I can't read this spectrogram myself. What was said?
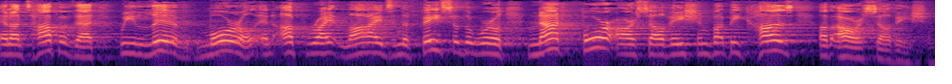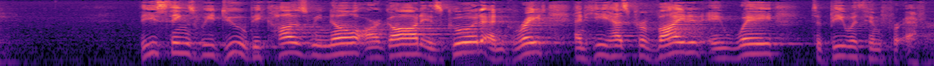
And on top of that, we live moral and upright lives in the face of the world, not for our salvation, but because of our salvation. These things we do because we know our God is good and great, and He has provided a way to be with Him forever.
